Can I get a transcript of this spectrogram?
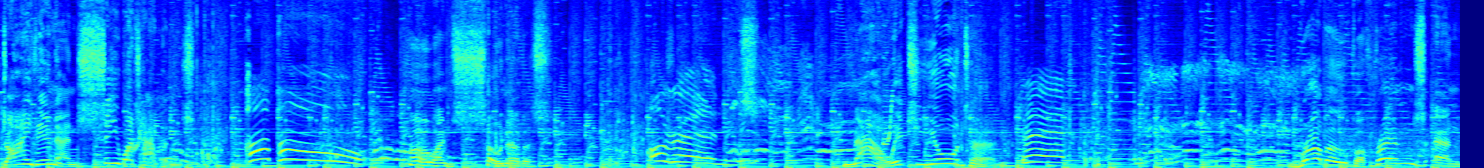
Dive in and see what happens. Purple! Oh, I'm so nervous. Orange! Now it's your turn. Bravo for friends and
